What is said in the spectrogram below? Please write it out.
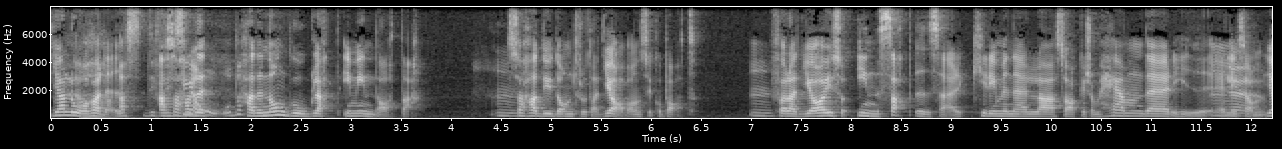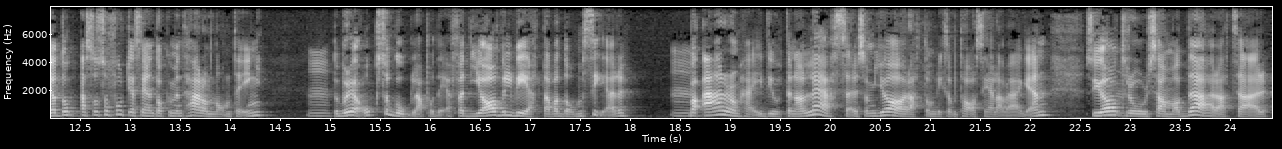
Jag lovar dig. alltså, det finns hade, hade någon googlat i min data Mm. så hade ju de trott att jag var en psykopat. För att jag är så insatt i så här kriminella saker som händer. I, Mm, liksom, jag do, alltså så fort jag ser en dokumentär om någonting då börjar jag också googla på det för att jag vill veta vad de ser. Mm. Vad är det de här idioterna läser som gör att de liksom tar sig hela vägen? Så jag Mm. tror samma där att så här,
